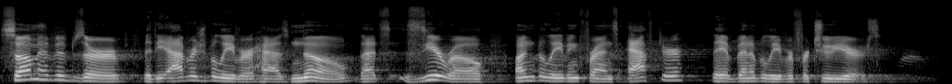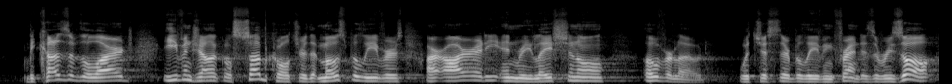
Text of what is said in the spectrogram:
some have observed that the average believer has no, that's zero, unbelieving friends after they have been a believer for two years. Because of the large evangelical subculture that most believers are already in relational overload with just their believing friend. As a result,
